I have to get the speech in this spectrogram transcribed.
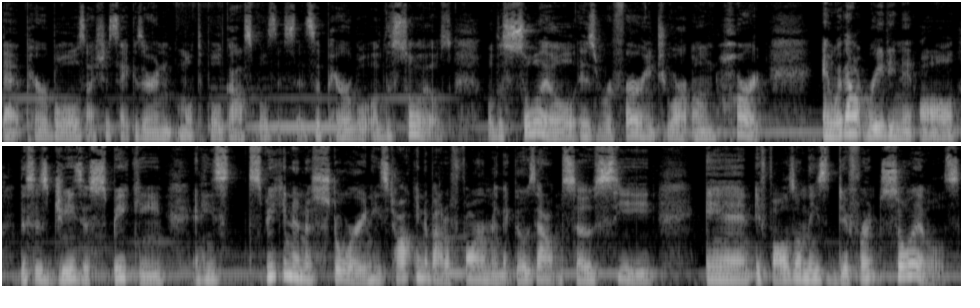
that parables i should say because they're in multiple gospels it says the parable of the soils well the soil is referring to our own heart and without reading it all this is jesus speaking and he's speaking in a story and he's talking about a farmer that goes out and sows seed and it falls on these different soils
